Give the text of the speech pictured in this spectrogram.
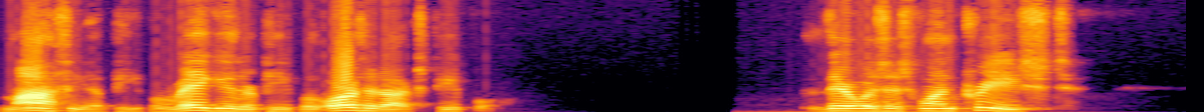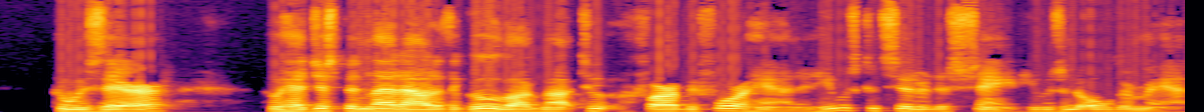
mafia people, regular people, Orthodox people. There was this one priest who was there who had just been let out of the gulag not too far beforehand, and he was considered a saint. He was an older man.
